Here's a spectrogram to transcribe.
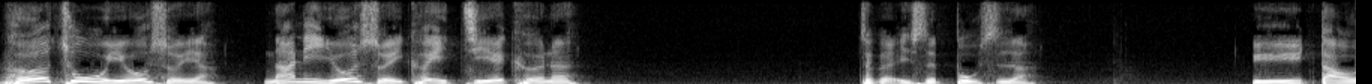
何处有水呀？哪里有水可以解渴呢？这个也是布施啊。于道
